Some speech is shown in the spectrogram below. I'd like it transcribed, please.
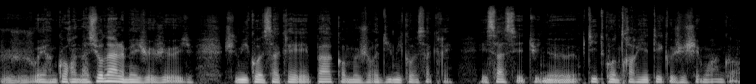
je jouais encore en national, mais je ne m'y consacrais pas comme j'aurais dû m'y consacrer. Et ça, c'est une petite contrariété que j'ai chez moi encore.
